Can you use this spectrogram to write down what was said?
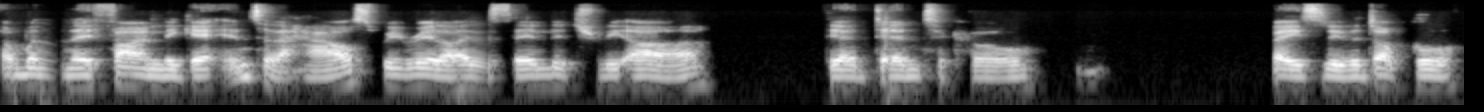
and when they finally get into the house, we realize they literally are the identical, basically the doppel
